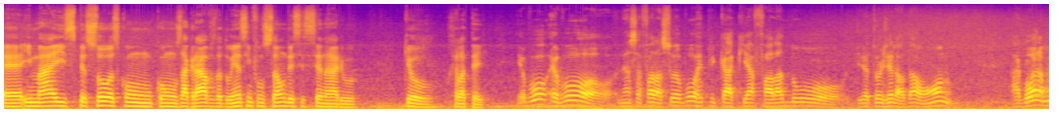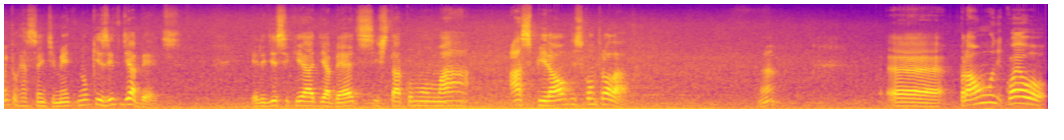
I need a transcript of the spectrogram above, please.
é, e mais pessoas com, com os agravos da doença em função desse cenário que eu relatei? Eu vou, eu vou, nessa fala sua, eu vou replicar aqui a fala do diretor-geral da ONU, agora muito recentemente, no quesito diabetes. Ele disse que a diabetes está como uma aspiral descontrolada. Né? É, para onde, qual é, o,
